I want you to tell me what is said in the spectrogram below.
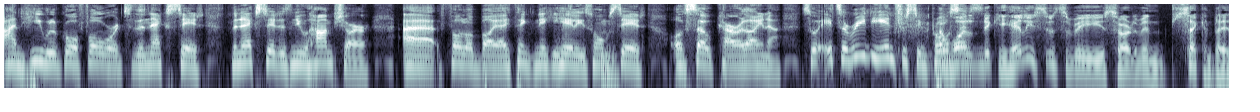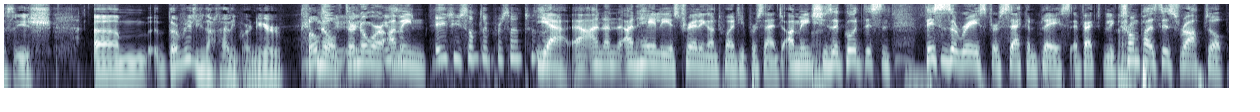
and he will go forward to the next state. The next state is New Hampshire, uh, followed by, I think, Nikki Haley's home state of South Carolina. So it's a really interesting And process. while Nikki Haley seems to be sort of in second place ish, um, they're really not anywhere near close. No, they're nowhere. I mean, eighty something percent. Is? Yeah, and, and and Haley is trailing on twenty percent. I mean, she's a good distance. This is a race for second place. Effectively, Trump has this wrapped up,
